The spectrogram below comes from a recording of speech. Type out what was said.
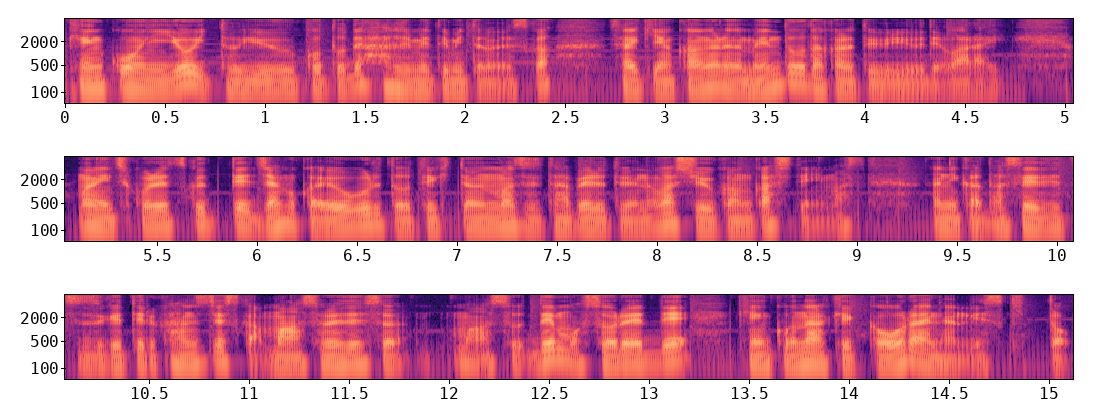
健康に良いということで始めてみたのですが最近は考えるの面倒だからという理由で笑い。毎日これ作ってジャムかヨーグルトを適当に混ぜて食べるというのが習慣化しています。何か惰性で続けてる感じですか？まあそれです。まあそでもそれで健康なら結果オーライなんですきっと。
